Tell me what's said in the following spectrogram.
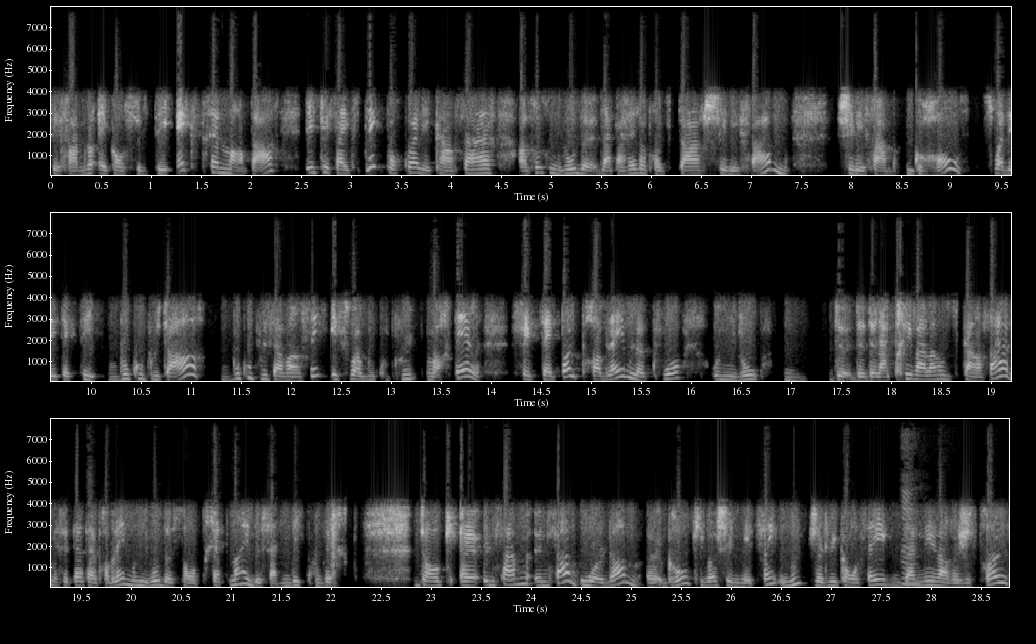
ces femmes-là aient consulté extrêmement tard et que ça explique pourquoi les cancers, entre autres au niveau de, l'appareil reproducteur chez les femmes, chez les femmes grosses, soient détectés beaucoup plus tard, beaucoup plus avancés et soient beaucoup plus mortels. C'est peut-être pas le problème, le poids au niveau de, la prévalence du cancer, mais c'est peut-être un problème au niveau de son traitement et de sa découverte. Donc, euh, une femme, une femme ou un homme euh, gros qui va chez le médecin, oui, je lui conseille hmm. d'amener une enregistreuse.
